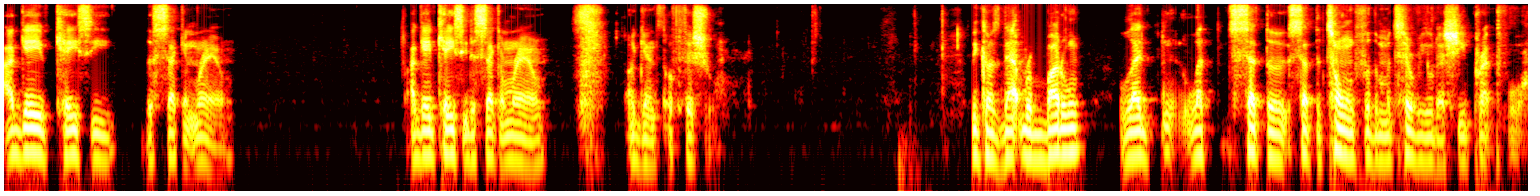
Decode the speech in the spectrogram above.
I gave Casey the second round. I gave Casey the second round against official because that rebuttal let let set the set the tone for the material that she prepped for.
